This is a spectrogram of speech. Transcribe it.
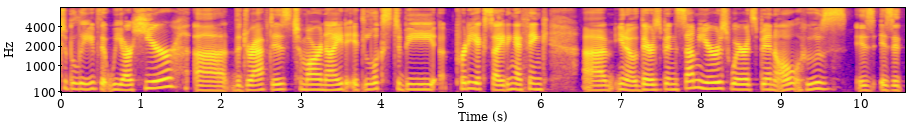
to believe that we are here. Uh, the draft is tomorrow night. It looks to be pretty exciting. I think, um, you know, there's been some years where it's been, oh, who's is is it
